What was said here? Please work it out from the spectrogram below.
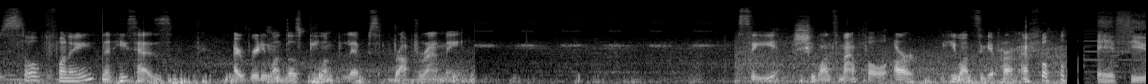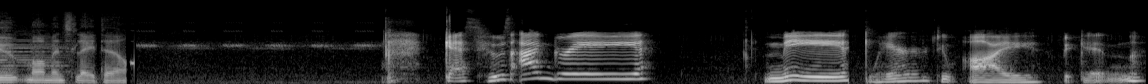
so funny. And Then he says, I really want those plump lips wrapped around me. See, she wants a mouthful, or he wants to give her a mouthful. A few moments later. Guess who's angry? Me. Where do I begin?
